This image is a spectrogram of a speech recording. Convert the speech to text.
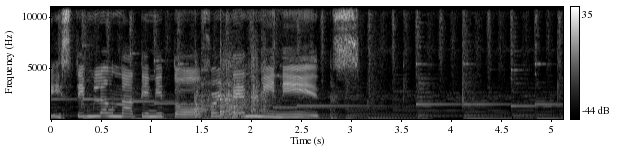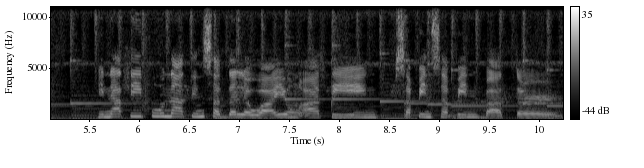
I-steam lang natin ito for 10 minutes. Hinati po natin sa dalawa yung ating sapin-sapin butter.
